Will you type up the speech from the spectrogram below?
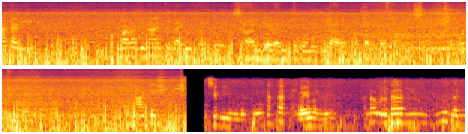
ಮಾತಾಡಿ. ಭಾಳ ದಿನ ಆಯಿತು ಲೈವ್ ಬಂದು. ಸಾರಿಗೆ ಲೈವ್ ತೊಗೊಂಡಿದ್ದು ಯಾರು ನಾಗೇಶ್. ಹಲೋ ಬ್ರದರ್ ನೀವು ಇಬ್ರು ಗಂಡ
